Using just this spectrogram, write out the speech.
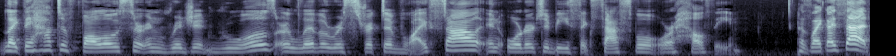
like they have to follow certain rigid rules or live a restrictive lifestyle in order to be successful or healthy. Because, like I said,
